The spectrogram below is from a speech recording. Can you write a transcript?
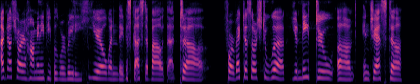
I'm not sure how many people were really here when they discussed about that. Uh, for vector search to work, you need to um, ingest uh,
